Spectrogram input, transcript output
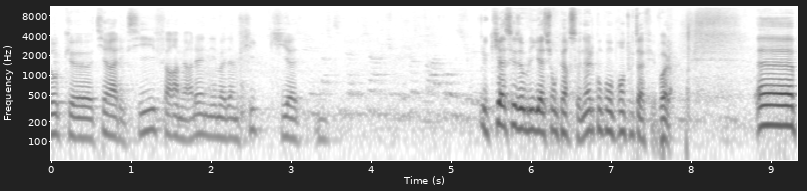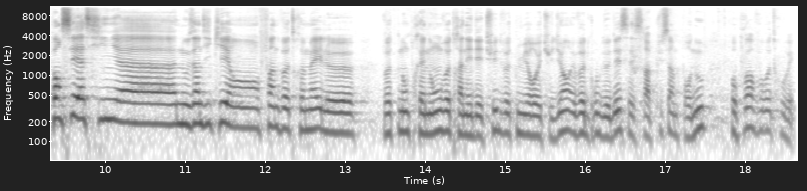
Donc euh, Thierry Alexis, Farah Merlène et Madame Chic qui a, qui a ses obligations personnelles qu'on comprend tout à fait. Voilà. Euh, pensez à, nous indiquer en fin de votre mail euh, votre nom, prénom, votre année d'études, votre numéro étudiant et votre groupe de D. Ce sera plus simple pour nous pour pouvoir vous retrouver.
